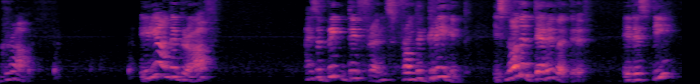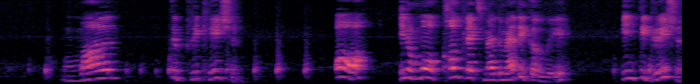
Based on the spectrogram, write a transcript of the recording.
graph. Area under graph has a big difference from the gradient. It's not a derivative, it is the multiplication or in a more complex mathematical way, integration.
